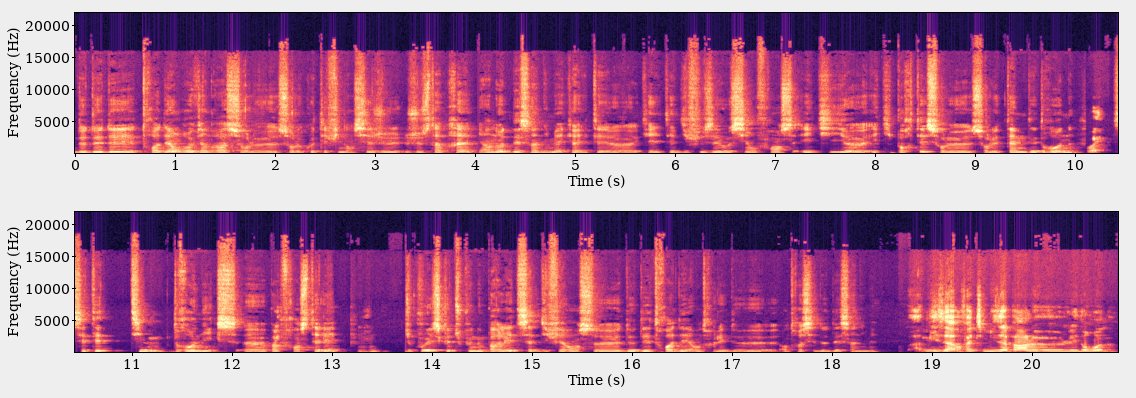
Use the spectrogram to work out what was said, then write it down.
de 2D et 3D, on reviendra sur le, sur le côté financier juste après. Il y a un autre dessin animé qui a été, euh, qui a été diffusé aussi en France et qui, et qui portait sur le, sur le thème des drones. Ouais. C'était Team Dronix par France Télé. Mhm. Du coup, est-ce que tu peux nous parler de cette différence 2D, 3D entre, les deux, entre ces deux dessins animés? En fait, mis à part les drones,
